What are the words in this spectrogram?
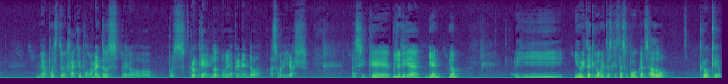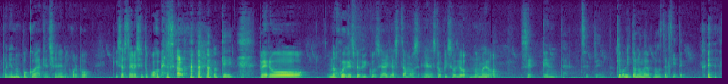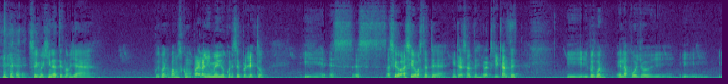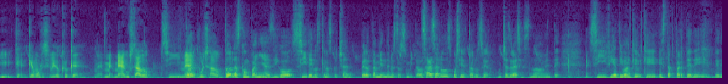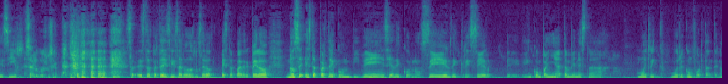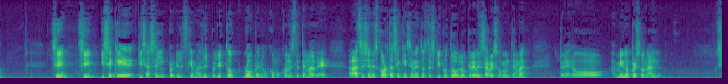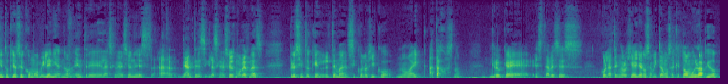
Me ha puesto en jaque por momentos, pero pues creo que los voy aprendiendo a sobrellevar. Así que, pues yo diría bien, ¿no? Y, y ahorita que comentas que estás un poco cansado, creo que poniendo un poco de atención en mi cuerpo, quizás también me siento un poco cansado. ok. Pero no juegues, Federico. O sea, ya estamos en nuestro episodio número 70. 70. Qué bonito número, me gusta el 7. so, imagínate, ¿no? Ya. Pues bueno, vamos como para el año y medio con ese proyecto. Y es, es ha, sido, ha sido bastante interesante, gratificante. Y, pues bueno, el apoyo y, y que, hemos recibido creo que me, ha gustado, sí, me ha impulsado. Todas las compañías, digo, sí de los que nos escuchan, pero también de nuestros invitados. Ah, saludos por cierto a Lucero, muchas gracias nuevamente. Sí, fíjate Iván que, que esta parte de, de decir... Saludos Lucero. esta parte de decir saludos Lucero está padre, pero no sé, esta parte de convivencia, de conocer, de crecer eh, en compañía también está muy rico, muy reconfortante, ¿no? Sí, sí, y sé que quizás el, el, esquema del proyecto rompe, ¿no? Como con este tema de, ah, sesiones cortas, en 15 minutos te explico todo lo que debes saber sobre un tema, pero a mí en lo personal, siento que yo soy como millennial, ¿no? Entre las generaciones ah, de antes y las generaciones modernas, pero siento que en el tema psicológico no hay atajos, ¿no? Creo que este, a veces con la tecnología ya nos habituamos a que todo muy rápido,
